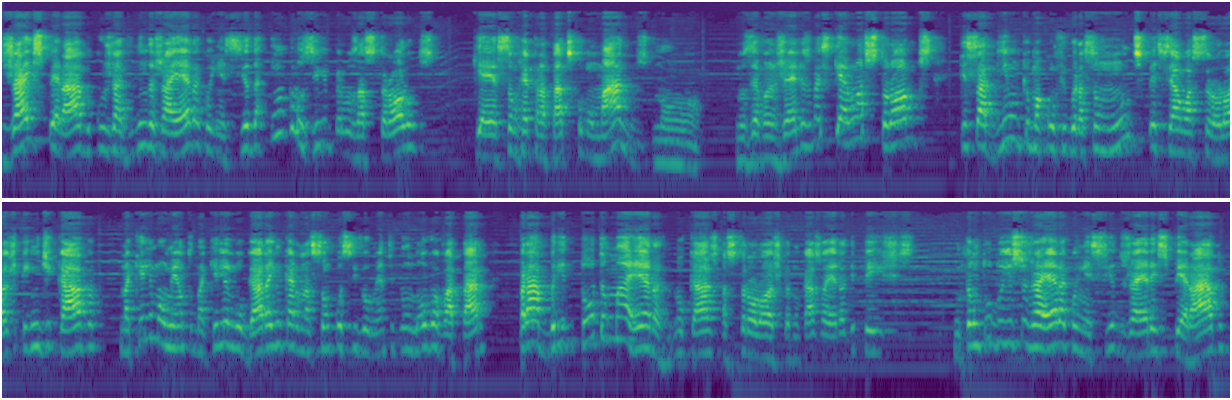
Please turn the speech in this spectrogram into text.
já esperado, cuja vinda já era conhecida, inclusive pelos astrólogos, que é, são retratados como magos no, nos evangelhos, mas que eram astrólogos que sabiam que uma configuração muito especial astrológica indicava, naquele momento, naquele lugar, a encarnação possivelmente de um novo avatar para abrir toda uma era, no caso astrológica, no caso a era de peixes. Então tudo isso já era conhecido, já era esperado,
